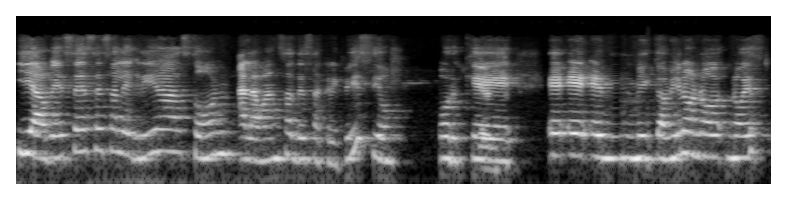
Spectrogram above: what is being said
Y a veces esa alegría son alabanzas de sacrificio, porque eh, eh, en mi camino no, no es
